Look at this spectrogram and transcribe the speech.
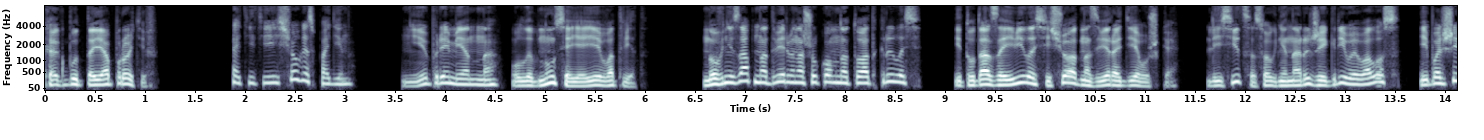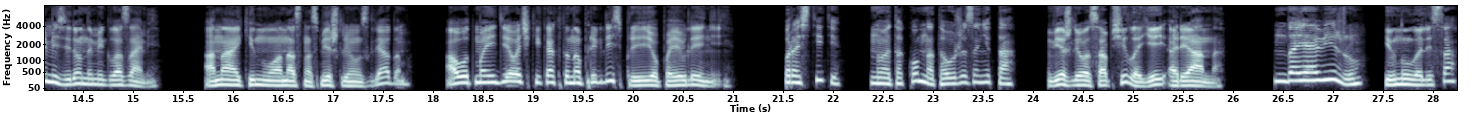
как будто я против. «Хотите еще, господин?» «Непременно», — улыбнулся я ей в ответ. Но внезапно дверь в нашу комнату открылась, и туда заявилась еще одна зверодевушка. Лисица с огненно-рыжей гривой волос и большими зелеными глазами. Она окинула нас насмешливым взглядом, а вот мои девочки как-то напряглись при ее появлении. «Простите, но эта комната уже занята», — вежливо сообщила ей Арианна. «Да я вижу», — кивнула лиса,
